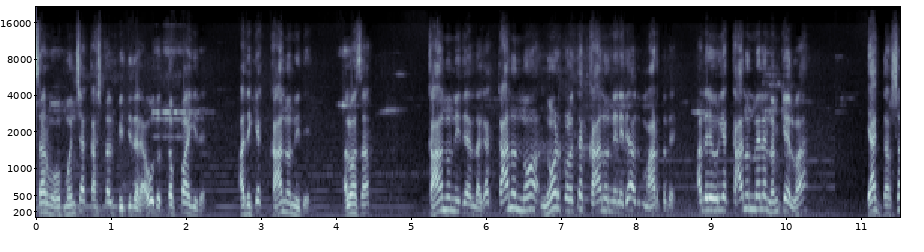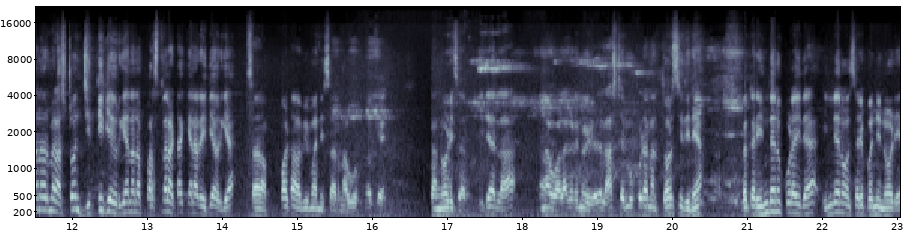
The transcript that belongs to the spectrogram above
ಸರ್ ಒಬ್ಬ ಮನುಷ್ಯ ಕಷ್ಟದಲ್ಲಿ ಬಿದ್ದಿದ್ದಾರೆ. ಹೌದು ತಪ್ಪಾಗಿದೆ. ಅದಕ್ಕೆ ಕಾನೂನಿದೆ ಅಲ್ವಾ ಸರ್? ಕಾನೂನಿದೆ ಅಂದಾಗ ಕಾನೂನು ನೋಡ್ಕೊಳ್ಳುತ್ತೆ ನೋಡ್ಕೊಳುತ್ತೆ ಕಾನೂನು ಏನಿದೆ ಅದು ಮಾಡ್ತದೆ. ಅಂದ್ರೆ ಇವ್ರಿಗೆ ಕಾನೂನು ಮೇಲೆ ನಂಬಿಕೆ ಅಲ್ವಾ ಯಾಕೆ ದರ್ಶನ್ ಅವ್ರ ಮೇಲೆ ಅಷ್ಟೊಂದು ಜಿದ್ದಿದೆಯಾ ಇವ್ರಿಗೆ? ನನ್ನ ಪರ್ಸನಲ್ ಅಟ್ಯಾಕ್ ಏನಾರು ಇದೆಯಾ ಅವ್ರಿಗೆ? ಸರ್ ಅಪ್ಪಟ ಅಭಿಮಾನಿ ಸರ್ ನಾವು. ಓಕೆ ನೋಡಿ ಸರ್ ಇದೆಲ್ಲ ನಾವು ಒಳಗಡೆ ನೋಡಿದ್ರೆ ಲಾಸ್ಟ್ ಟೈಮು ಕೂಡ ನಾನು ತೋರಿಸಿದ್ದೀನಿ. ಬೇಕಾದ್ರೆ ಹಿಂದೆನೂ ಕೂಡ ಇದೆ. ಹಿಂದೆನೂ ಒಂದ್ಸರಿ ಬನ್ನಿ ನೋಡಿ.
